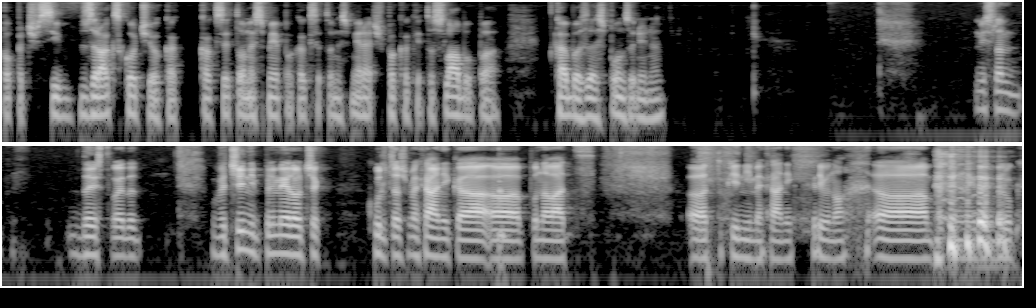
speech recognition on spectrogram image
Pa pač vsi v zrak skočijo, kako kak se to ne sme, pa kako se to ne sme reči, pa kako je to slabo, pa kaj bo zdaj sponzorji. Mislim, dejstvo je, da v večini primerov, če kurcaš mehanika, uh, ponavadi uh, tukaj ni mehanik krivno, uh, ampak je nekdo drug.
